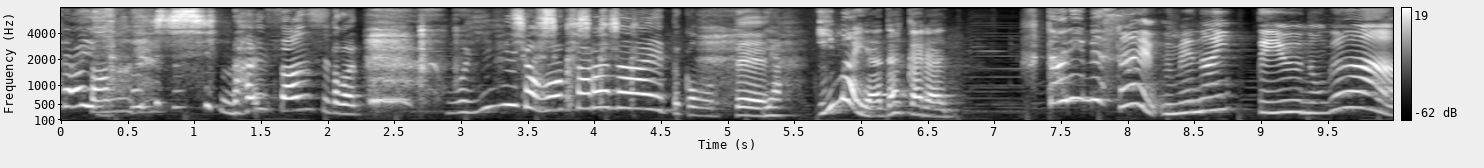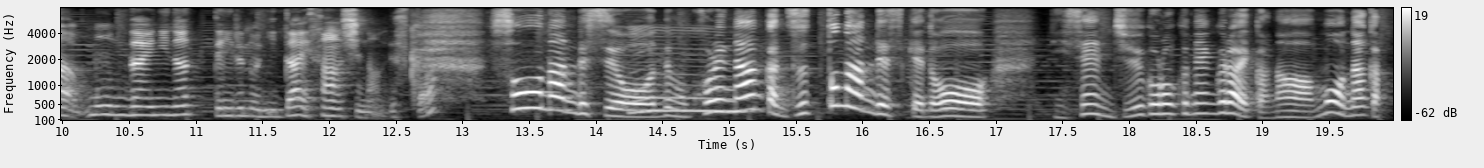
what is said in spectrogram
第三子。第三子とかもう意味がわからないとか思って。いや今やだから2人目さえ埋めないっていうのが問題になっているのに第三子なんですか？そうなんですよ。うん。でもこれなんかずっとなんですけど2015、6年ぐらいかなもうなんか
